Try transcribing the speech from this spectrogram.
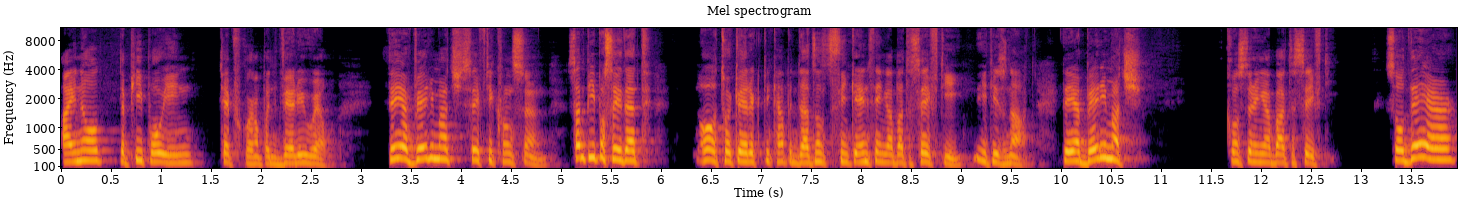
I know the people in TEPCO company very well. They are very much safety concerned. Some people say that, oh, Tokyo Electric Company doesn't think anything about the safety. It is not. They are very much considering about the safety. So they are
